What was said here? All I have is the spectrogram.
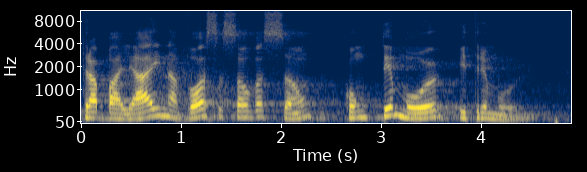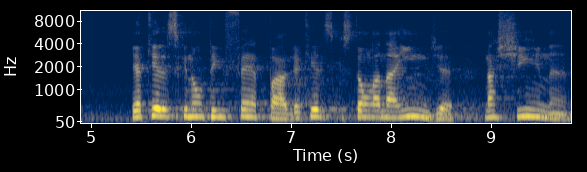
Trabalhai na vossa salvação com temor e tremor. E aqueles que não têm fé, Padre, aqueles que estão lá na Índia, na China,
